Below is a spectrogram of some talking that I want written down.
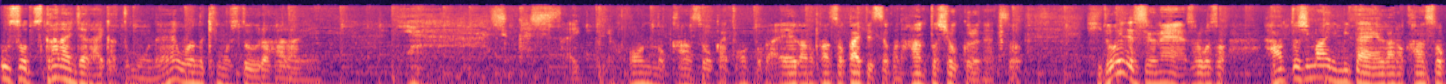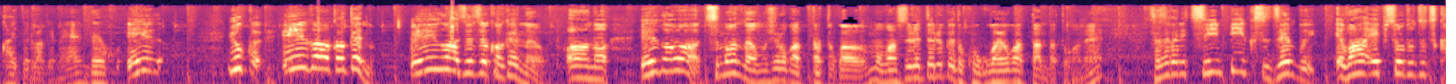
嘘つかないんじゃないかと思うね。俺の気持ちと裏腹に。いやー、しかし最近本の感想を書いて、本とか映画の感想を書いてですよ、この半年遅れのやつを。ひどいですよね。それこそ、半年前に見た映画の感想を書いてるわけね。で、映画、よく映画は書けんの映画は全然書けんのよ。あの、映画はつまんない面白かったとか、もう忘れてるけどここが良かったんだとかね。さすがにツインピークス全部、え、ワンエピソードずつ語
